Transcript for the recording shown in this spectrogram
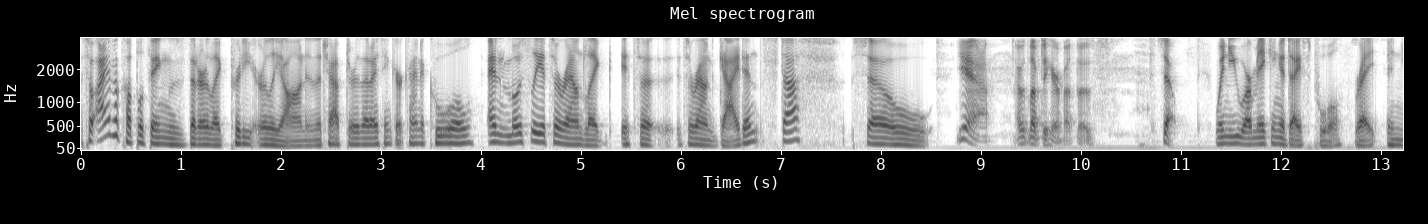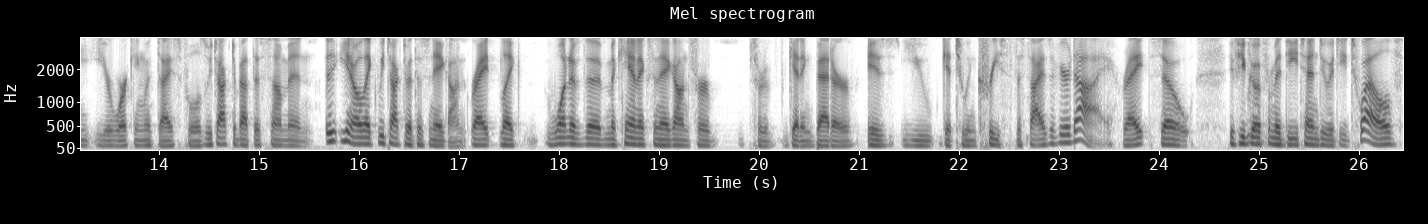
So I have a couple things that are like pretty early on in the chapter that I think are kind of cool, and mostly it's around like it's a it's around guidance stuff. So Yeah, I would love to hear about those. so when you are making a dice pool, right, and you're working with dice pools, we talked about this some in, you know, like we talked about this in Agon, right? Like one of the mechanics in Agon for sort of getting better is you get to increase the size of your die, right? So if you go from a D10 to a D12,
